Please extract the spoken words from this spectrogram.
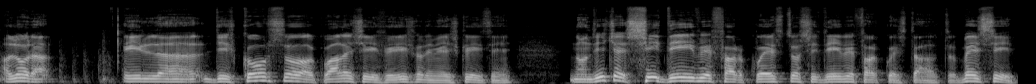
Allora, il eh, discorso al quale si riferiscono i miei scritti non dice si deve far questo, si deve far quest'altro. Beh sì,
